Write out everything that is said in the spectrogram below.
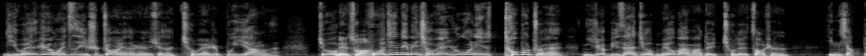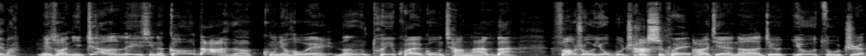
以为认为自己是状元的人选的球员是不一样的。就没错火箭那名球员，如果你投不准，你这比赛就没有办法对球队造成影响，对吧？没错，你这样类型的高大的控球后卫，能推快攻、抢篮板，防守又不差，不吃亏而且呢，这个又有组织，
